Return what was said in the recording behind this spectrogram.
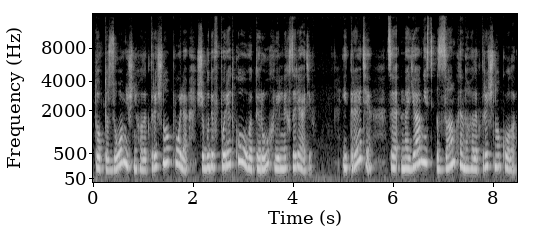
тобто зовнішнього електричного поля, що буде впорядковувати рух вільних зарядів. І третє це наявність замкненого електричного кола,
